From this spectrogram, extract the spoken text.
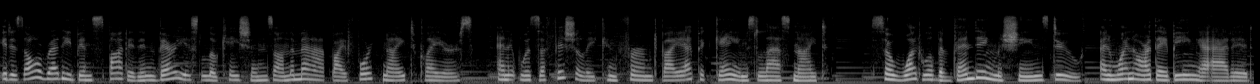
it has already been spotted in various locations on the map by Fortnite players, and it was officially confirmed by Epic Games last night. So what will the vending machines do, and when are they being added?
